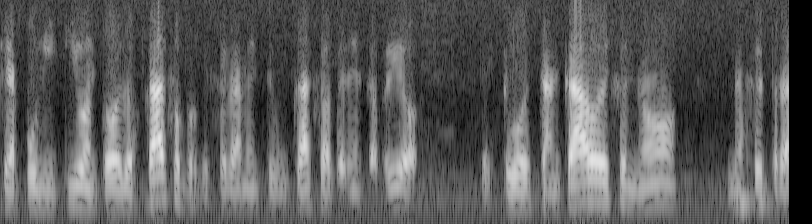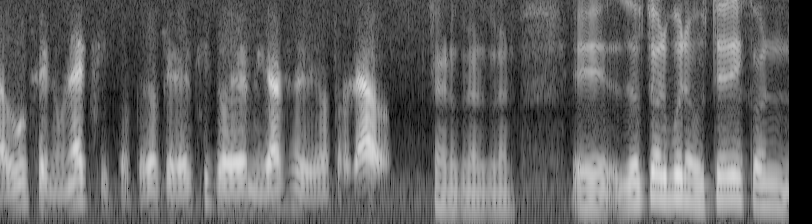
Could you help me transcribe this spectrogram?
sea punitivo en todos los casos, porque solamente un caso acá en Entre Ríos estuvo estancado, eso no, no se traduce en un éxito. Creo que el éxito debe mirarse de otro lado. Claro, claro, claro. Eh, doctor, bueno, ustedes con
